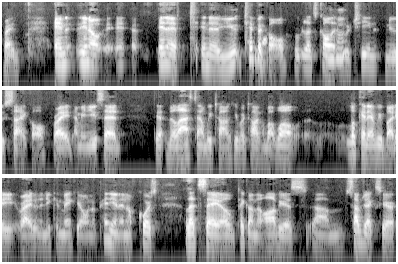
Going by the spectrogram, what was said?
Right. And you know it, in a in a typical let's call mm-hmm. it routine news cycle right? I mean you said the, the last time we talked you were talking about well look at everybody right? And then you can make your own opinion. And of course let's say i'll pick on the obvious um, subjects here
